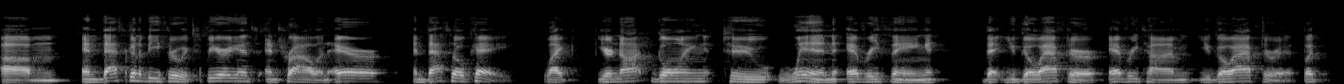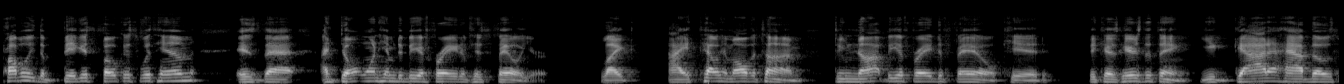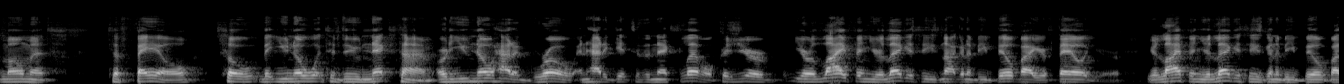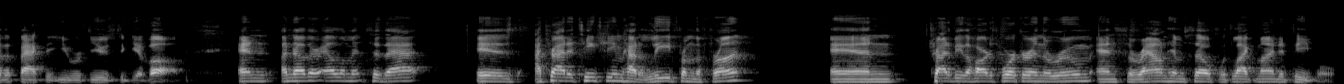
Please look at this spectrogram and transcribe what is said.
Um, and that's going to be through experience and trial and error. And that's okay. Like, you're not going to win everything that you go after every time you go after it. But probably the biggest focus with him is that I don't want him to be afraid of his failure. Like I tell him all the time, do not be afraid to fail, kid. Because here's the thing you gotta have those moments to fail so that you know what to do next time or do you know how to grow and how to get to the next level? Because your your life and your legacy is not going to be built by your failure. Your life and your legacy is going to be built by the fact that you refuse to give up. And another element to that is i try to teach him how to lead from the front and try to be the hardest worker in the room and surround himself with like-minded people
